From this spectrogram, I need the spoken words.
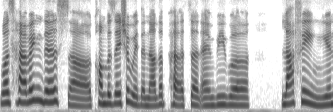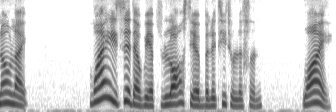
was having this uh, conversation with another person and we were laughing, you know, like, why is it that we have lost the ability to listen? Why?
